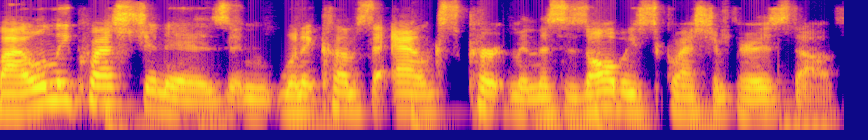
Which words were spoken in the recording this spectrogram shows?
My only question is, and when it comes to Alex Kurtzman, this is always the question for his stuff.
